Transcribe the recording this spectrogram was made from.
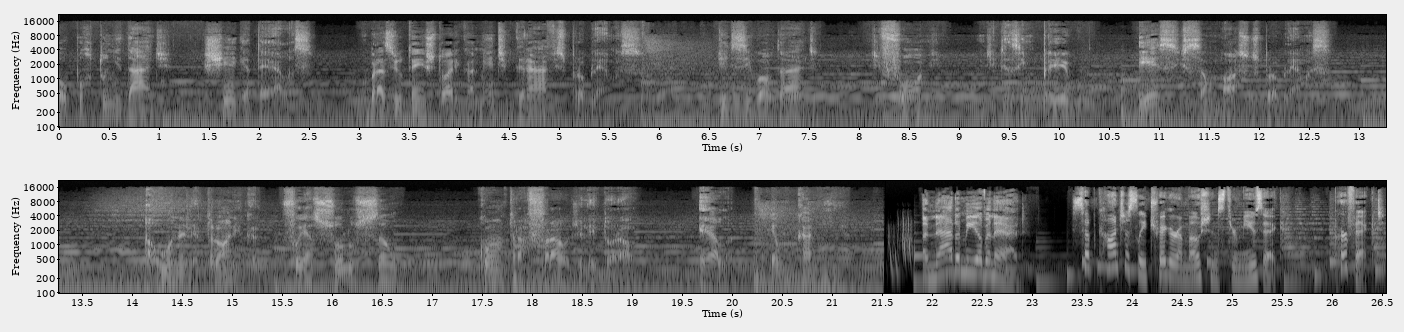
oportunidade chegue até elas. O Brasil tem historicamente graves problemas de desigualdade, de fome, de desemprego. Esses são nossos problemas. A urna eletrônica foi a solução contra a fraude eleitoral. Ela é um caminho. Anatomy of an ad. Subconsciously trigger emotions through music. Perfect.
